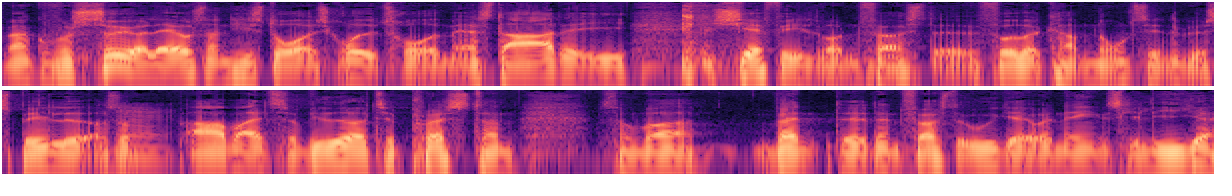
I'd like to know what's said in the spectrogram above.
man kunne forsøge at lave sådan en historisk rød tråd med at starte i, i Sheffield, hvor den første fodboldkamp nogensinde blev spillet, og så mm. arbejde sig videre til Preston, som var vandt øh, den første udgave af den engelske liga.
